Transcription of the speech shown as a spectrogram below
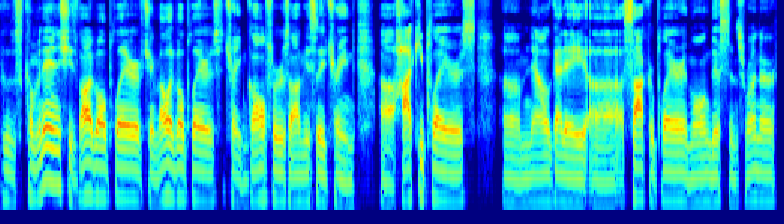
who's coming in, she's a volleyball player. I've trained volleyball players, trained golfers, obviously trained uh, hockey players. Um, now got a, uh, a soccer player and long distance runner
